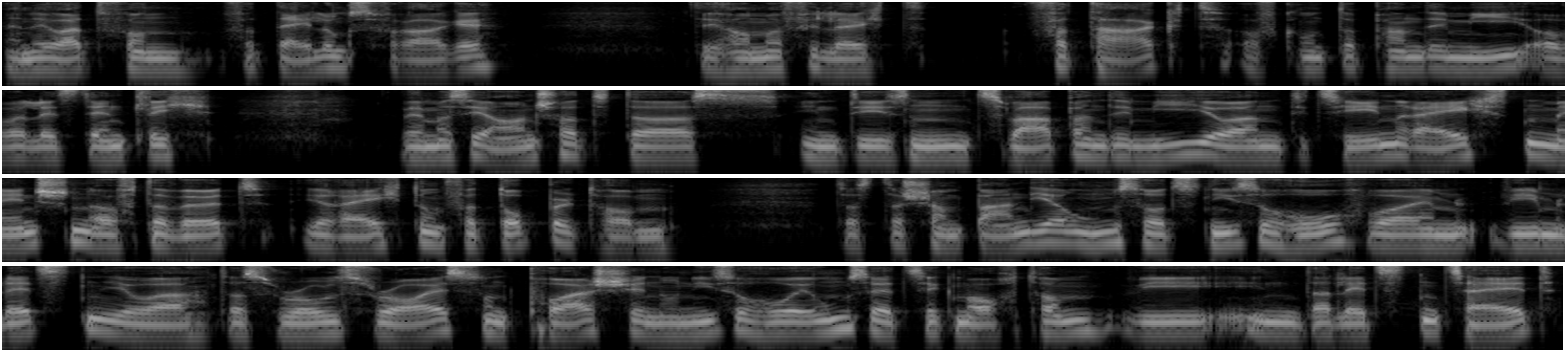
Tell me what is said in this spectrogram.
eine Art von Verteilungsfrage. Die haben wir vielleicht vertagt aufgrund der Pandemie, aber letztendlich wenn man sich anschaut, dass in diesen zwei Pandemiejahren die zehn reichsten Menschen auf der Welt ihr Reichtum verdoppelt haben, dass der Champagner-Umsatz nie so hoch war wie im letzten Jahr, dass Rolls-Royce und Porsche noch nie so hohe Umsätze gemacht haben wie in der letzten Zeit.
